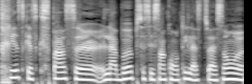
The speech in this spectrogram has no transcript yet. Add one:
triste qu'est-ce qui se passe euh, là-bas. Puis ça c'est sans compter la situation euh,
